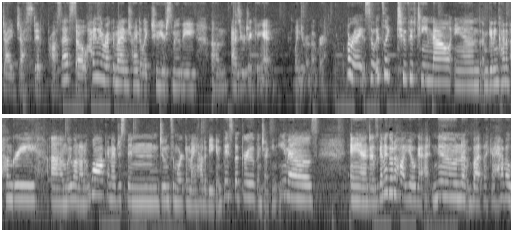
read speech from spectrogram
digestive process. So highly recommend trying to like chew your smoothie um, as you're drinking it when you remember. All right, so it's like 2.15 now and I'm getting kind of hungry. Um, we went on a walk and I've just been doing some work in my How to Vegan Facebook group and checking emails and I was gonna go to hot yoga at noon, but like I have a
